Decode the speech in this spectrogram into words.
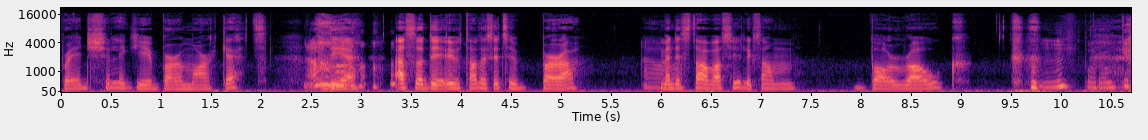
Bridge ligger ju Borough Market. Och det, alltså det uttalas ju typ Borough. Ja. Men det stavas ju liksom Borough. Mm, Borog.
